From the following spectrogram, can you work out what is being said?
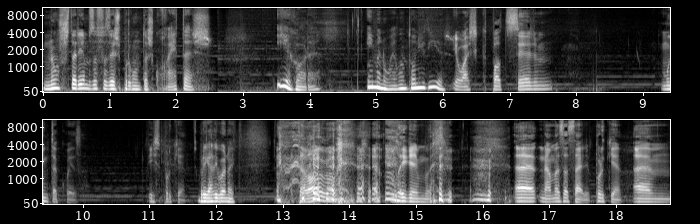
Não estaremos a fazer as perguntas corretas? E agora? Emanuel António Dias. Eu acho que pode ser muita coisa. Isto porquê? Obrigado e boa noite. Até logo. Liguem-me. Ah, não, mas a sério, porquê? Ahm,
